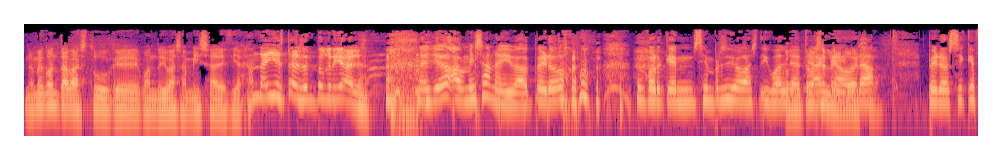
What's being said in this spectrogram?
¿No me contabas tú que cuando ibas a misa decías, anda, ahí está el Santo Grial? No, yo a misa no iba, pero porque siempre he sido igual de atea en que ahora. Pero sí que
